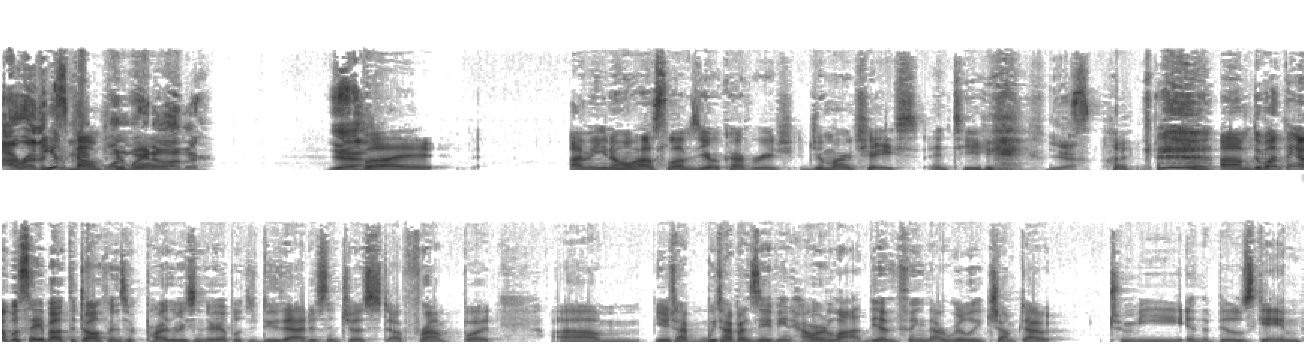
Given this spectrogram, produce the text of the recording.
I'd rather He's commit one way or the comfortable. other. Yeah. But I mean, you know who else loves zero coverage? Ja'Marr Chase and T. Yeah. like, um, the one thing I will say about the Dolphins, part of the reason they're able to do that isn't just up front, but um, you talk, we talk about Xavien Howard a lot. The other thing that really jumped out to me in the Bills game,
